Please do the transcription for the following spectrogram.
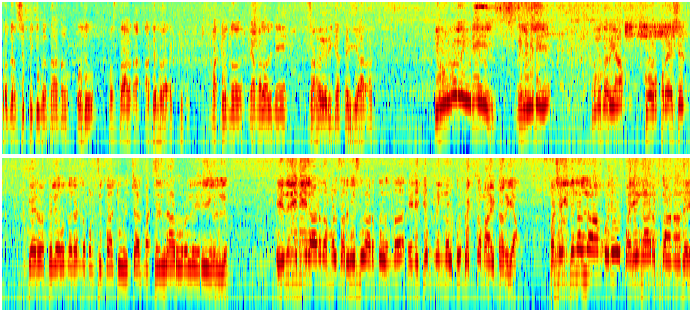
പ്രദർശിപ്പിക്കുമെന്നാണ് ഒരു പ്രസ്താവന അദ്ദേഹം ഇറക്കിയത്. മറ്റൊന്ന് ഞങ്ങൾ അതിനെ സഹകരിക്കാൻ തയ്യാറാണ്. റൂറൽ ഏരിയയിൽ നിലവിലെ നമുക്കറിയാം കോർപ്പറേഷൻ കേരളത്തിലെ ഒന്ന് രണ്ട് മുനിസിപ്പാലിറ്റി ഒഴിച്ചാൽ മറ്റെല്ലാ റൂറൽ ഏരിയകളിലും ഏത് രീതിയിലാണ് നമ്മൾ സർവീസ് നടത്തുന്നത് എനിക്കും നിങ്ങൾക്കും വ്യക്തമായിട്ടറിയാം. പക്ഷെ ഇതിനെല്ലാം ഒരു പരിഹാരം കാണാതെ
